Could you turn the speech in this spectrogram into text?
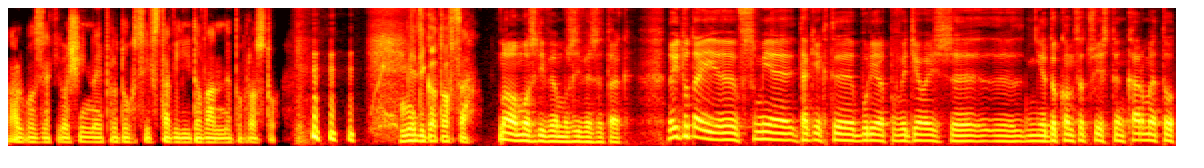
albo z jakiegoś innej produkcji, wstawili do wanny po prostu. Mieli gotowca. No, możliwe, możliwe, że tak. No i tutaj e, w sumie, tak jak ty, Buriel, powiedziałeś, że e, nie do końca czujesz tę karmę, to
